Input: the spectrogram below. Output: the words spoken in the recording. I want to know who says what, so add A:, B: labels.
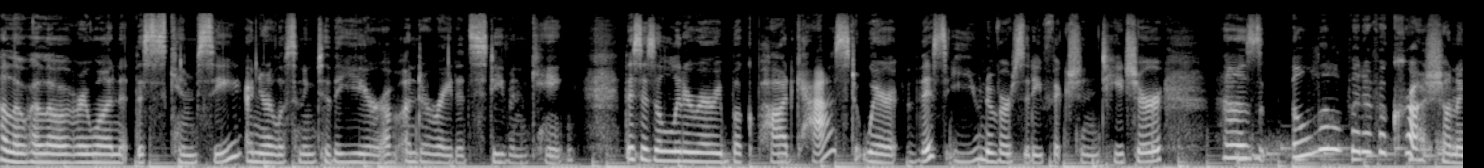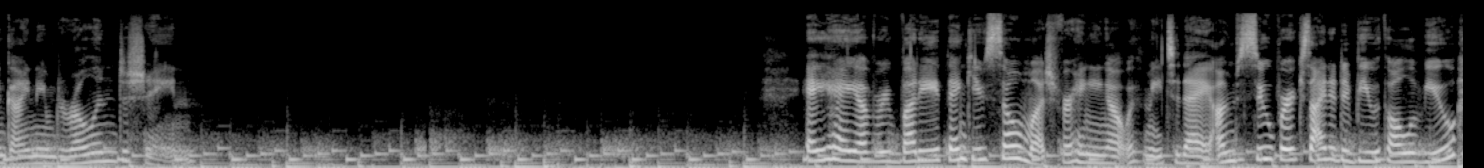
A: Hello, hello, everyone. This is Kim C, and you're listening to The Year of Underrated Stephen King. This is a literary book podcast where this university fiction teacher has a little bit of a crush on a guy named Roland Deschain. Hey, hey, everybody. Thank you so much for hanging out with me today. I'm super excited to be with all of you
